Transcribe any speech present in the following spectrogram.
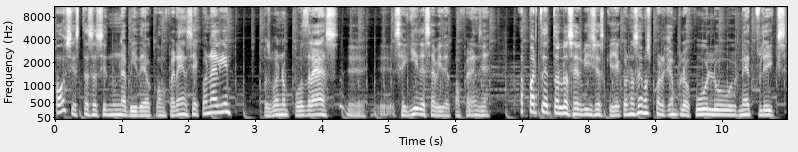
o si estás haciendo una videoconferencia con alguien, pues bueno, podrás eh, eh, seguir esa videoconferencia. Aparte de todos los servicios que ya conocemos, por ejemplo, Hulu, Netflix,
